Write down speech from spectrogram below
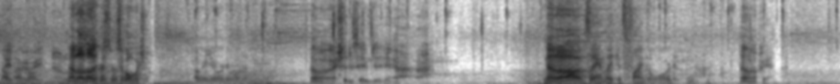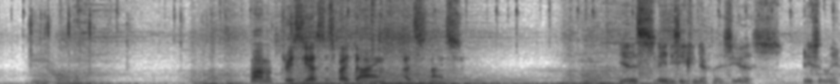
No, Wait, wait, off. wait, no, no, no, no, just, just go with Okay, you already won it. Oh, I should have saved it. Yeah. No, no, no, I'm saying like it's fine to ward. Oh, okay. well, I'm up 3 CS despite dying. That's nice. Yeah, this ADC can definitely see us decently.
